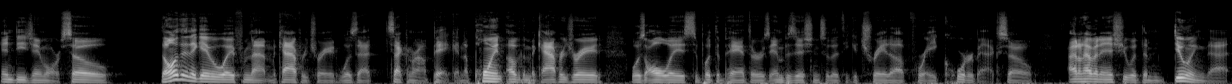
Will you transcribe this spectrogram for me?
and DJ Moore. So the only thing they gave away from that McCaffrey trade was that second round pick. And the point of the McCaffrey trade was always to put the Panthers in position so that they could trade up for a quarterback. So I don't have an issue with them doing that.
